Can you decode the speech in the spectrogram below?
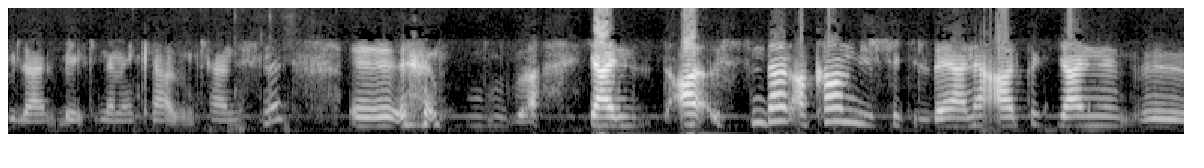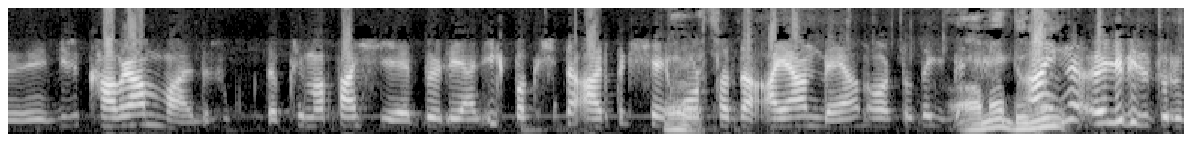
Güler belki demek lazım kendisine. E, yani üstünden akan bir şekilde yani artık yani e, bir kavram vardır hukukta prima facie böyle yani ilk bakışta artık şey Evet. ortada ayan beyan ortada gibi. Ama bunun- Aynı öyle bir durum.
